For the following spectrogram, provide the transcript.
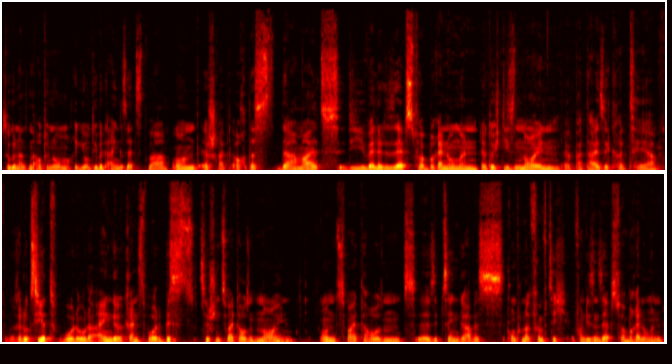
sogenannten autonomen Region Tibet eingesetzt war. Und er schreibt auch, dass damals die Welle der Selbstverbrennungen äh, durch diesen neuen Parteisekretär reduziert wurde oder eingegrenzt wurde bis zwischen 2009 und 2017 gab es rund 150 von diesen Selbstverbrennungen.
